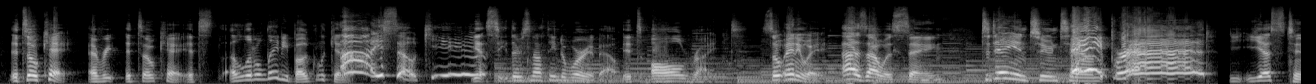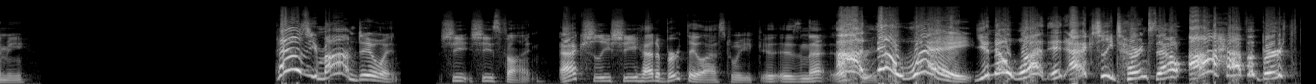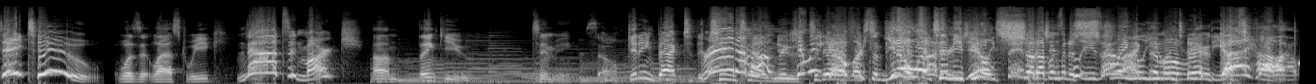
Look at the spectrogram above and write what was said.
It's okay. Every it's okay. It's a little ladybug. Look at it. Ah, he's so cute. Yeah, see, there's nothing to worry about. It's all right. So anyway, as I was saying, today in Toontown. Hey, Brad. Yes, Timmy. How's your mom doing? She she's fine. Actually, she had a birthday last week. Isn't that? Ah, no way! You know what? It actually turns out I have a birthday too. Was it last week? Nah, it's in March. Um, thank you, Timmy. So, getting back to the Brad, Toontown news Can we today, go I'd for like some to. You know what, Timmy? If you don't shut up, I'm gonna sandwiches, please? I strangle like you until your at the guest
